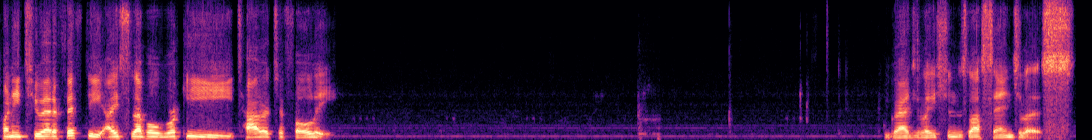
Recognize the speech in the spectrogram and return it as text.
Twenty-two out of fifty, ice level rookie Tyler Toffoli. Congratulations, Los Angeles.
